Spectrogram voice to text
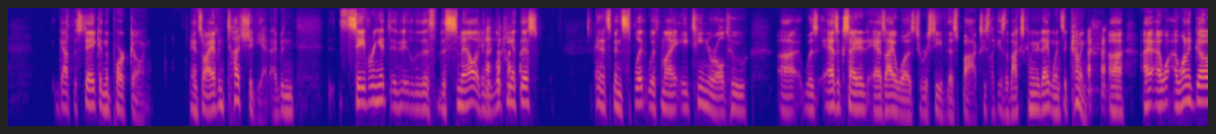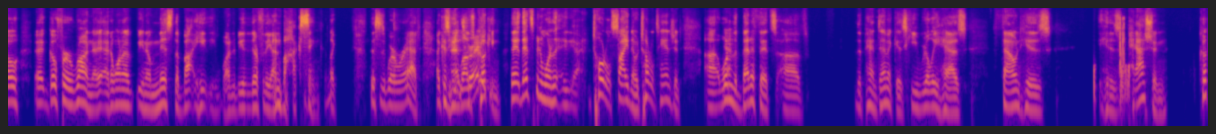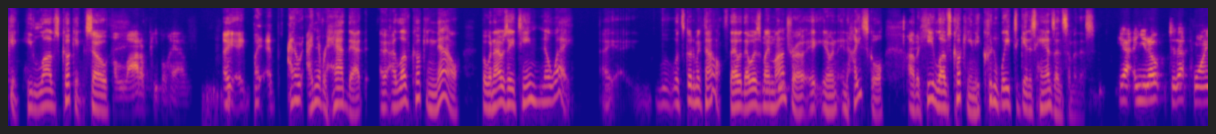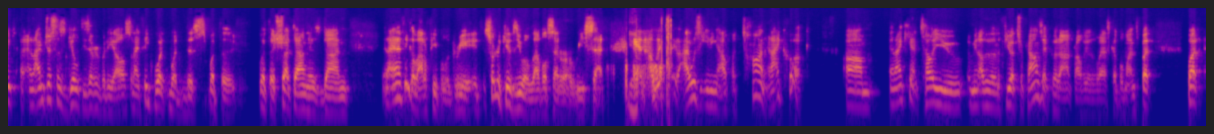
got the steak and the pork going, and so I haven't touched it yet. I've been savoring it, the the smell. I've been looking at this, and it's been split with my 18 year old who uh, was as excited as I was to receive this box. He's like, "Is the box coming today? When's it coming?" uh, I, I, want to go uh, go for a run. I, I don't want to you know miss the box. He, he wanted to be there for the unboxing. Like this is where we're at because he That's loves great. cooking. That, has been one of the uh, total side note, total tangent. Uh, one of the benefits of the pandemic is he really has found his his passion cooking. He loves cooking. So a lot of people have. I, I but I don't I never had that. I, I love cooking now, but when I was 18, no way. I, let's go to McDonald's. That, that was my Mhm. mantra, eh, you know, in, in high school. Uh, but he loves cooking and he couldn't wait to get his hands on some of this. Yeah, and you know, to that point, and I'm just as guilty as everybody else. And I think what what this what the what the shutdown has done, and I think a lot of people agree, it sort of gives you a level set or a reset. Yeah. And I tell you, I was eating out a ton, and I cook. Um, and I can't tell you, I mean, other than the few extra pounds I put on probably over the last couple of months, but but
